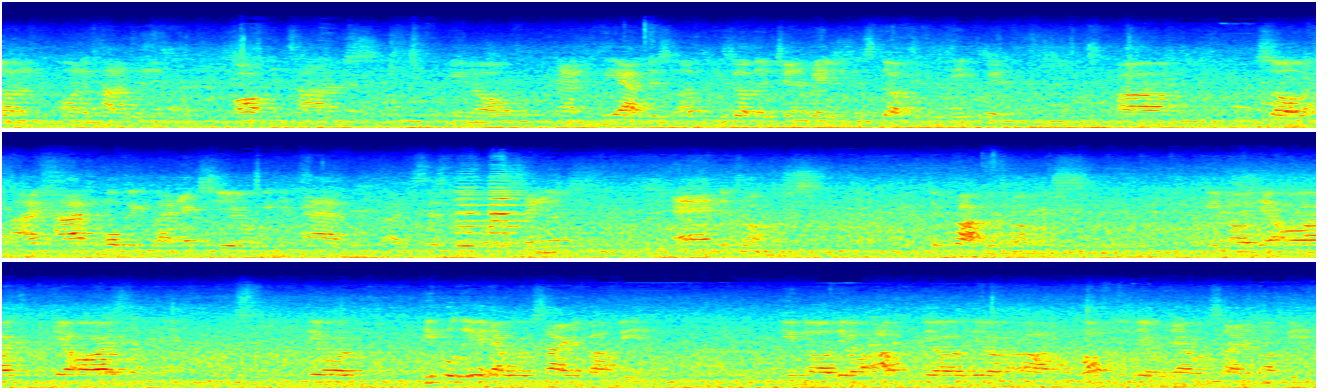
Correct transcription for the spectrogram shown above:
done on the continent, oftentimes, you know, and we have this, other- these other generations and stuff to compete with. Um, so I, I'm hoping by next year we can have a system of the singers and the drummers, the proper drummers. You know, there are, there are, there are people there that were excited about being. You know, there are, there are, there are, um, there that were excited about being.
